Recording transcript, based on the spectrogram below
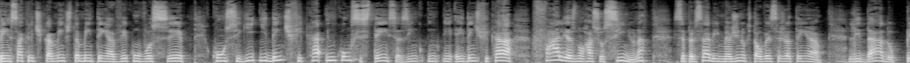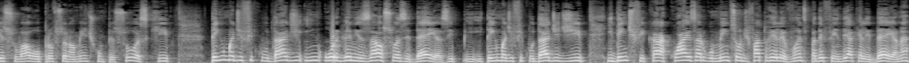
Pensar criticamente também tem a ver com você conseguir identificar inconsistências, in, in, identificar falhas no raciocínio, né? Você percebe? Imagino que talvez você já tenha lidado pessoal ou profissionalmente com pessoas que tem uma dificuldade em organizar as suas ideias e, e, e, tem uma dificuldade de identificar quais argumentos são de fato relevantes para defender aquela ideia, né?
